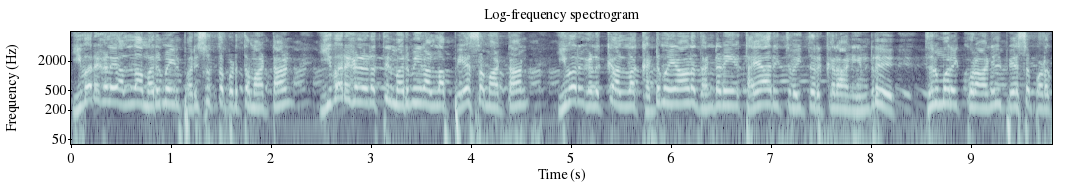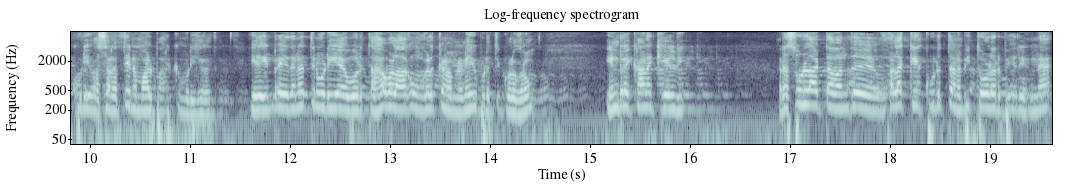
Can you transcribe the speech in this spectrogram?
இவர்களை அல்லாஹ் மறுமையில் பரிசுத்தப்படுத்த மாட்டான். இவர்களிடத்தில் மறுமையில் அல்லாஹ் பேச மாட்டான். இவர்களுக்கு அல்லாஹ் கடுமையான தண்டனையை தயாரித்து வைத்திருக்கிறான் என்று திருமறை குரானில் பேசப்படக்கூடிய வசனத்தை நம்மால் பார்க்க முடிகிறது. இது இன்றைய தினத்தினுடைய ஒரு தகவலாக உங்களுக்கு நாம் நினைவுபடுத்திக் கொள்கிறோம். இன்றைக்கான கேள்வி. ரசூல்லாட்ட வந்து வழக்கை கொடுத்த நபித்தோழர் பேர் என்ன?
